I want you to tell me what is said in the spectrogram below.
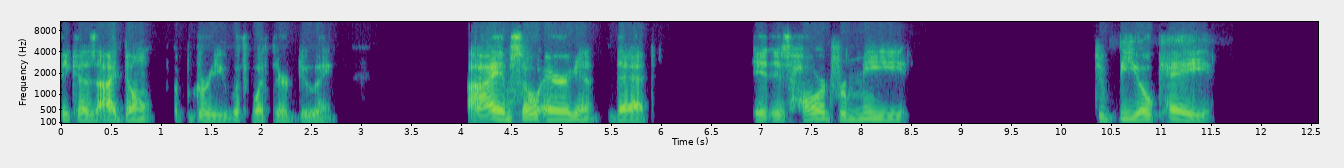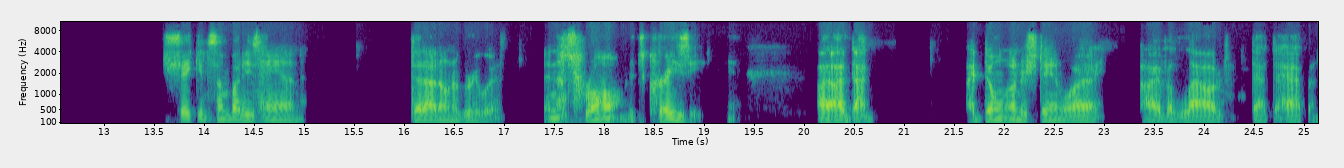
because I don't agree with what they're doing. I am so arrogant that it is hard for me to be okay shaking somebody's hand that I don't agree with. And that's wrong. It's crazy. I, I, I, I don't understand why I've allowed that to happen.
